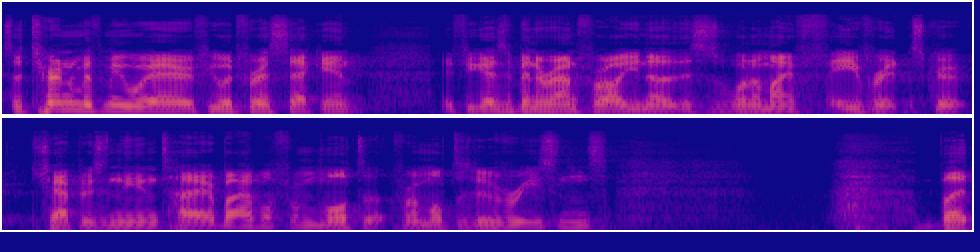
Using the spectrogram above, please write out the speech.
So turn with me where, if you would, for a second. If you guys have been around for all, you know this is one of my favorite chapters in the entire Bible for, multi, for a multitude of reasons. But,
